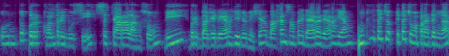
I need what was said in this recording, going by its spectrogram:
untuk berkontribusi secara langsung di berbagai daerah di Indonesia, bahkan sampai daerah-daerah yang mungkin kita kita cuma pernah dengar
